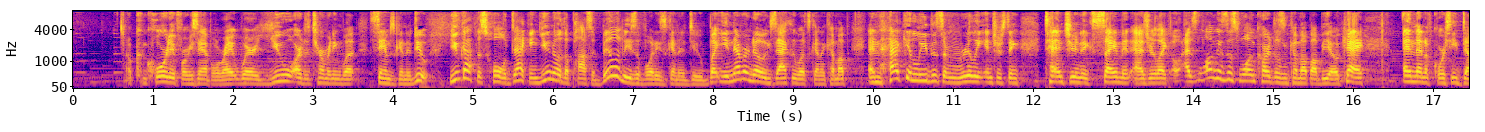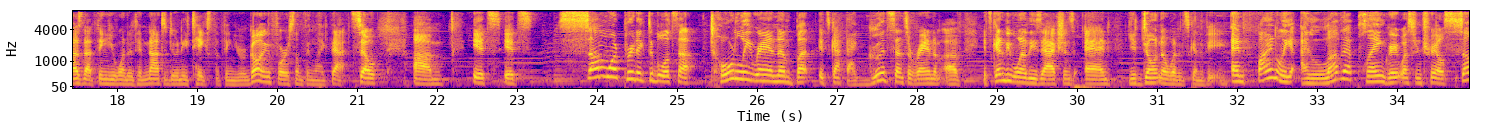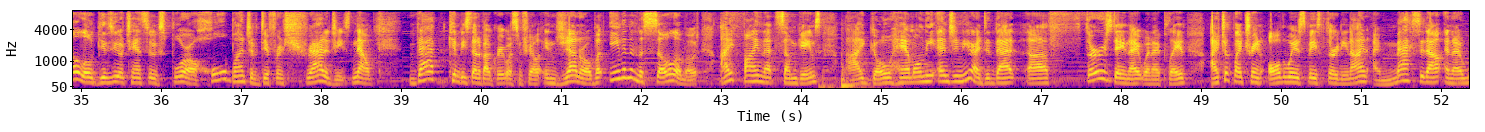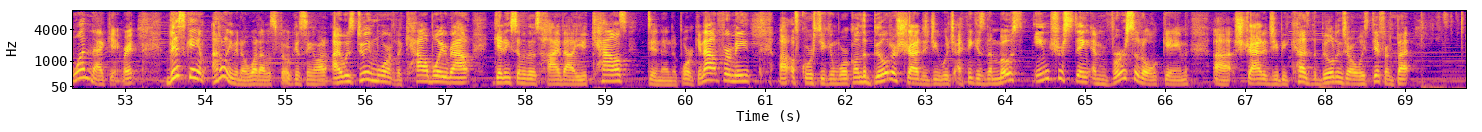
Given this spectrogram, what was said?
Concordia, for example, right, where you are determining what Sam's going to do. You've got this whole deck and you know the possibilities of what he's going to do, but you never know exactly what's going to come up. And that can lead to some really interesting tension, and excitement as you're like, oh, as long as this one card doesn't come up, I'll be okay. And then, of course, he does that thing you wanted him not to do, and he takes the thing you were going for, or something like that. So um, it's it's somewhat predictable. It's not totally random, but it's got that good sense of random of it's going to be one of these actions and you don't know what it's going to be. And finally, I love that playing Great Western Trail solo gives you a chance to explore a whole bunch of different strategies. Now, that can be said about Great Western Trail in general, but even in the solo mode, I find that some games I go ham on the engineer. I did that uh, Thursday night when I played, I took my train all the way to space 39, I maxed it out, and I won that game, right? This game, I don't even know what I was focusing on. I was doing more of the cowboy route, getting some of those high value cows, didn't end up working out for me. Uh, of course, you can work on the builder strategy, which I think is the most interesting and versatile game uh, strategy because the buildings are always different. But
